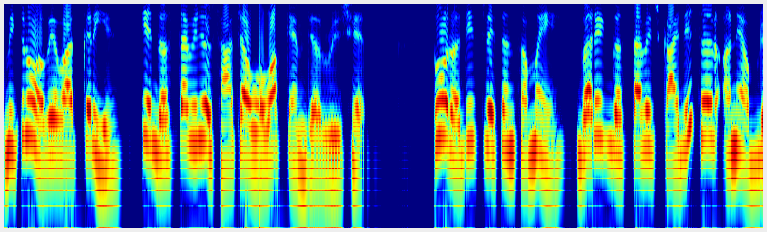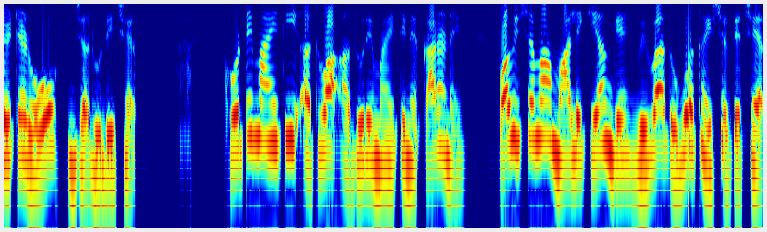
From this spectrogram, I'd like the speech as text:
મિત્રો, હવે વાત કરીએ કે દસ્તાવેજો સાચા હોવા કેમ જરૂરી છે? તો રજિસ્ટ્રેશન સમયે દરેક દસ્તાવેજ કાયદેસર અને અપડેટેડ હોવો જરૂરી છે. ખોટી માહિતી અથવા અધૂરી માહિતીને કારણે ભવિષ્યમાં માલિકી અંગે વિવાદ ઊભો થઈ શકે છે.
